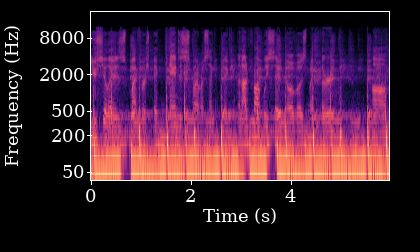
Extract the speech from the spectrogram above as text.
UCLA is my first pick, Kansas is probably my second pick, and then I'd probably say Nova is my third. Um,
